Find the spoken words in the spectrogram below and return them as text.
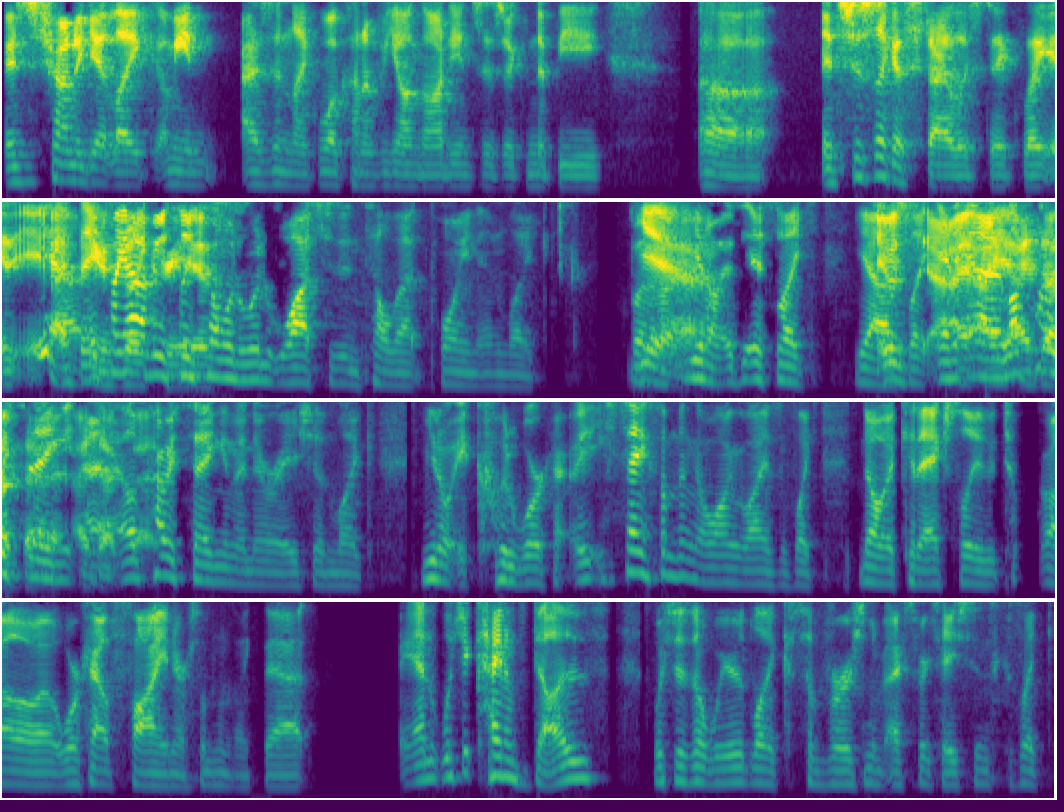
it's just trying to get like I mean, as in like what kind of young audiences are going to be. uh It's just like a stylistic, like it, it- yeah I think it's like really obviously creative. someone wouldn't watch it until that point and like but Yeah. you know it's, it's like yeah It it's was- like and, I- I, I- love I how he's saying I love that. how he's saying in the narration like you know it could work out he's saying something along the lines of like no it could actually t- uh, work out fine or something like that and which it kind of does which is a weird like subversion of expectations because like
